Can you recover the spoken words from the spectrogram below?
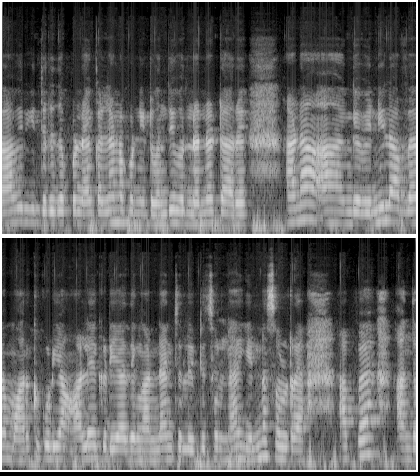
காவேரிக்கு தெரிந்த கல்யாணம் பண்ணிட்டு வந்து இவர் நின்றுட்டாரு ஆனால் இங்கே வெண்ணிலாவை மறக்கக்கூடிய ஆளே கிடையாது. எங்கள் அண்ணன்னு சொல்லிட்டு சொல்ல என்ன சொல்கிற அப்போ அந்த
